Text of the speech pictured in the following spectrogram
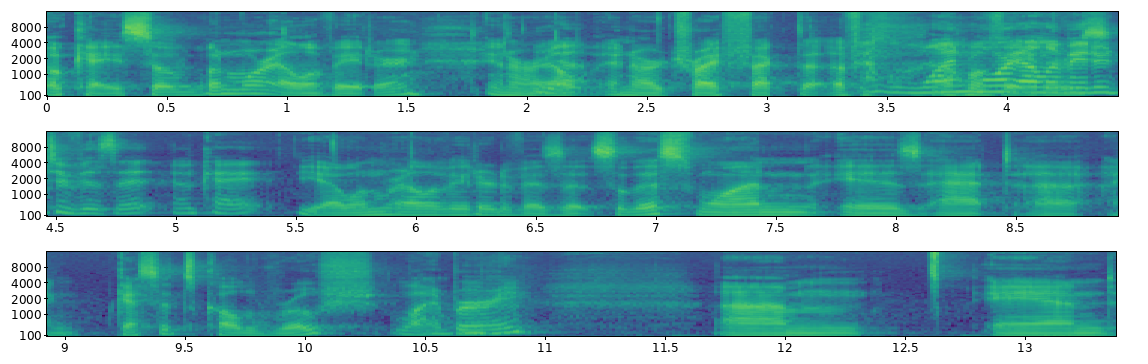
okay, so one more elevator in our el- Yeah. in our trifecta of One more elevator to visit. Okay. Yeah, one more elevator to visit. So this one is at uh, I guess it's called Roche Library, um, and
